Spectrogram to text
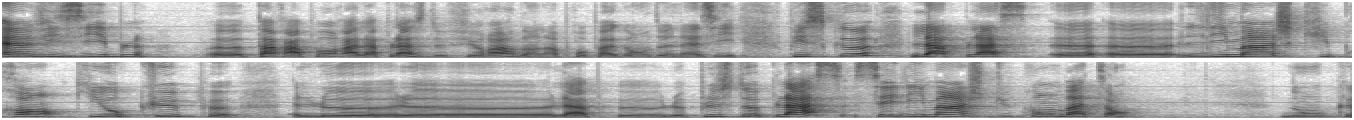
invisible euh, par rapport à la place de Führer dans la propagande nazie, puisque l'image qui occupe le plus de place, c'est l'image du combattant. Donc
